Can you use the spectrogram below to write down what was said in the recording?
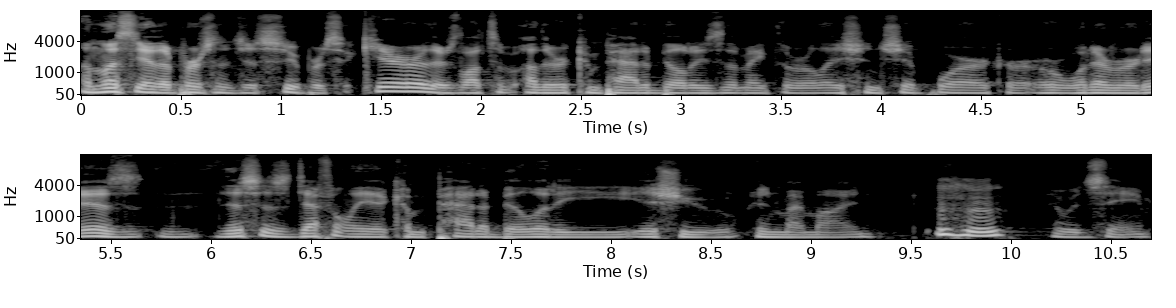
unless the other person's just super secure, there's lots of other compatibilities that make the relationship work, or, or whatever it is. This is definitely a compatibility issue in my mind. Mm-hmm. It would seem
